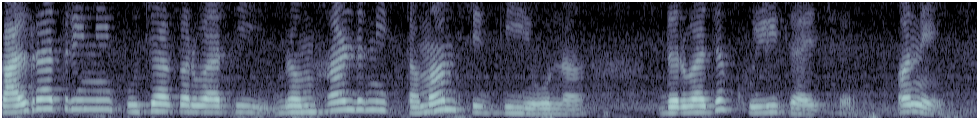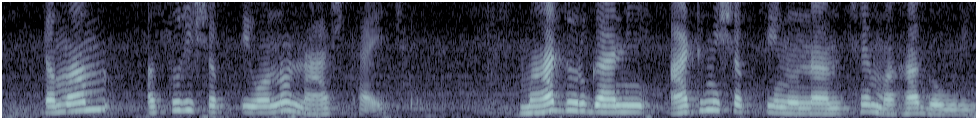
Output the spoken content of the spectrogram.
કાલરાત્રિની પૂજા કરવાથી બ્રહ્માંડની તમામ સિદ્ધિઓના દરવાજા ખુલી જાય છે અને તમામ અસુરી શક્તિઓનો નાશ થાય છે. મા દુર્ગાની આઠમી શક્તિનું નામ છે મહાગૌરી.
